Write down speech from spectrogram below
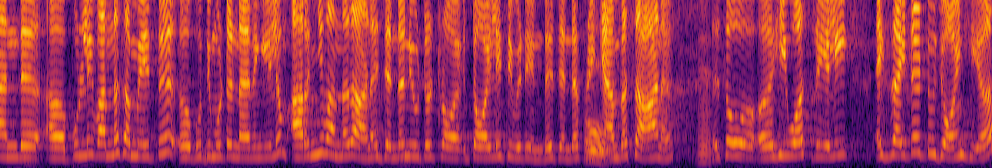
ആൻഡ് പുള്ളി വന്ന സമയത്ത് uh, ബുദ്ധിമുട്ടുണ്ടായിരുന്നെങ്കിലും അറിഞ്ഞു വന്നതാണ് ജെൻഡർ ന്യൂട്രൽ ടോയ്ലറ്റ് ഇവിടെ ഉണ്ട്. ജെൻഡർ ഫ്രീ ക്യാമ്പസ് ആണ്. So he was really excited to join here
